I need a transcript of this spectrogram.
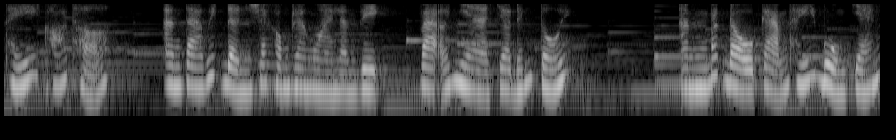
thấy khó thở. Anh ta quyết định sẽ không ra ngoài làm việc và ở nhà cho đến tối. Anh bắt đầu cảm thấy buồn chán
